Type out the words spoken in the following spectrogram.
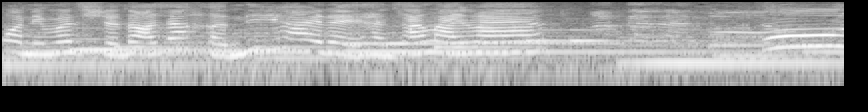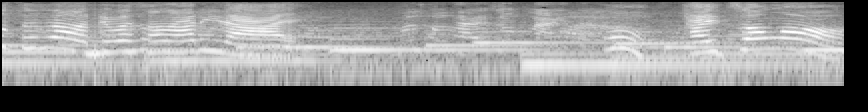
哇，你们选的好像很厉害嘞，很常来吗？那当然哦，真的，你们从哪里来？我们从台中来的哦，台中哦，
